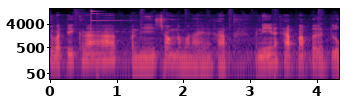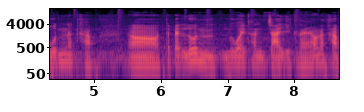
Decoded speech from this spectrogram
สวัสดีครับ วันนี้ช่องนำอะไรนะครับ วันนี้นะครับมาเปิดลุ้นนะครับเอ่อจะเป็นรุ่นรวยทันใจอีกแล้วนะครับ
